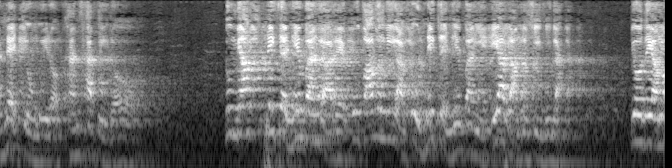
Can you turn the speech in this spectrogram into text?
အလက်ကြုံပြီးတော့ခံစားပြီးတော့ သူများနှိမ့်ဆက်ညှဉ်းပန်းတာတဲ့ကိုသားသမီးကကိုနှိမ့်ဆက်ညှဉ်းပန်းရင်အရသာမရှိဘူးလားပြောတရားမ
